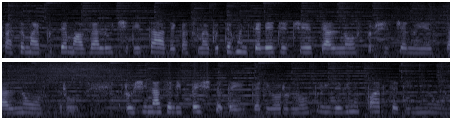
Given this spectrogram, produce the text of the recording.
ca să mai putem avea luciditate, ca să mai putem înțelege ce este al nostru și ce nu este al nostru. Rușinea se lipește de interiorul nostru și devine parte din noi.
